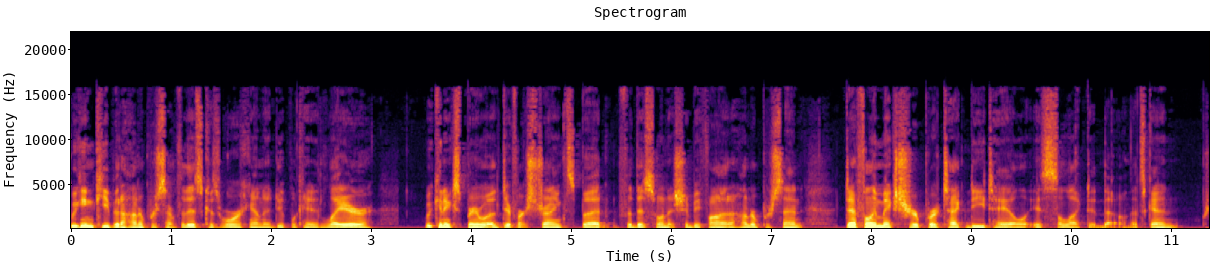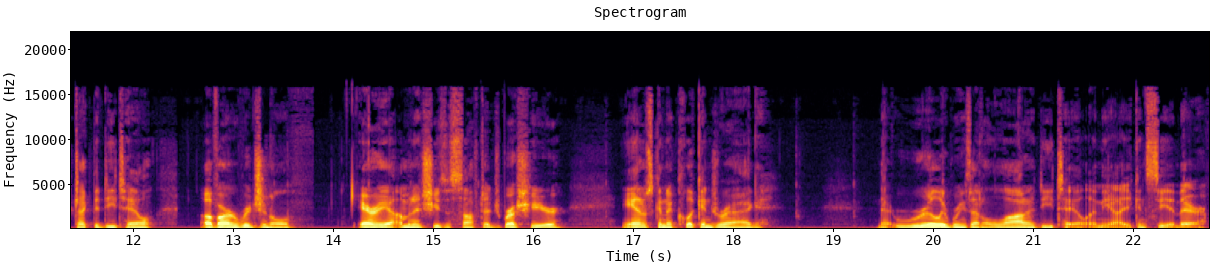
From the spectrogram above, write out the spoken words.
We can keep it 100% for this because we're working on a duplicated layer. We can experiment with different strengths, but for this one it should be fine at 100%. Definitely make sure protect detail is selected though. That's going to protect the detail of our original area. I'm going to choose a soft edge brush here. And I'm just going to click and drag. That really brings out a lot of detail in the eye. You can see it there.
